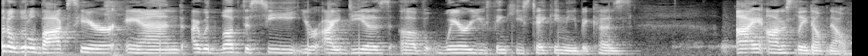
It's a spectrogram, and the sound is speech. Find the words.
put a little box here and I would love to see your ideas of where you think he's taking me because I honestly don't know.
